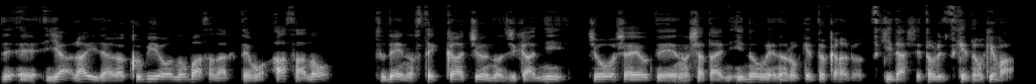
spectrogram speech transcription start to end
で、えいや、ライダーが首を伸ばさなくても、朝のトゥデイのステッカー中の時間に、乗車予定の車体に井上のロケットカールを突き出して取り付けておけば、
